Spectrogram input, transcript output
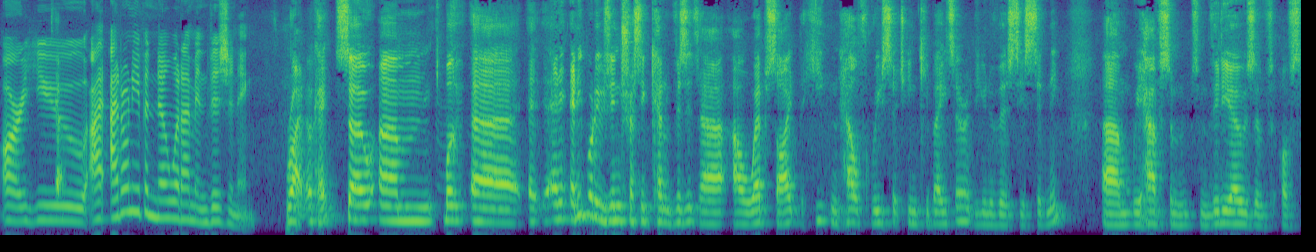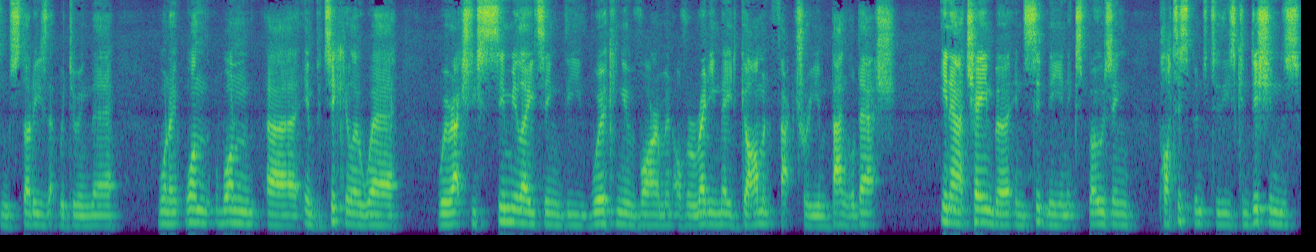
Are you? I, I don't even know what I'm envisioning. Right. Okay. So, um, well, uh, anybody who's interested can visit our, our, website, the Heat and Health Research Incubator at the University of Sydney. Um, we have some some videos of, of some studies that we're doing there. One one one uh, in particular where we're actually simulating the working environment of a ready-made garment factory in Bangladesh in our chamber in Sydney and exposing participants to these conditions,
